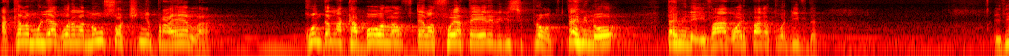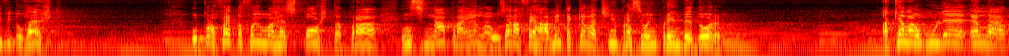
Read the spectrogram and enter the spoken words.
Aquela mulher agora ela não só tinha para ela. Quando ela acabou, ela, ela foi até ele e disse: Pronto, terminou. terminei, vai agora e paga a tua dívida. E vive do resto. O profeta foi uma resposta para ensinar para ela a usar a ferramenta que ela tinha para ser uma empreendedora. Aquela mulher, ela,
